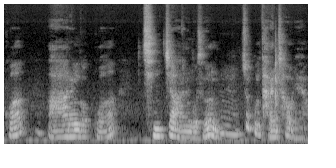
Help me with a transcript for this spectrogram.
것과 아는 것과 진짜 아는 것은 음. 조금 다른 차원이에요.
